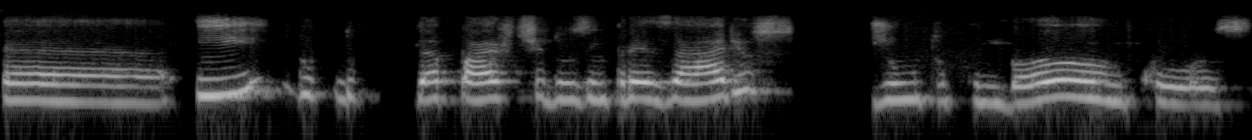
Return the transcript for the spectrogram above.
é, e do, do, da parte dos empresários, junto com bancos,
